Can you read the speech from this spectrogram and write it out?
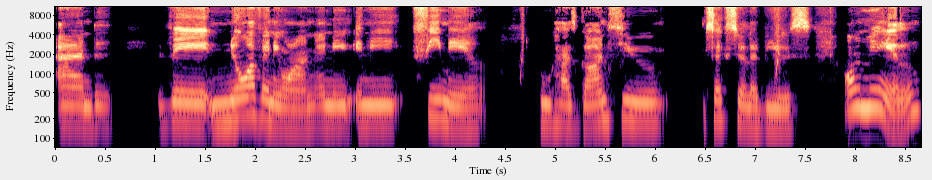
and they know of anyone, any any female who has gone through sexual abuse or male,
